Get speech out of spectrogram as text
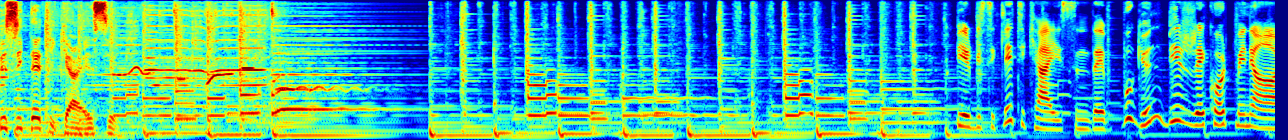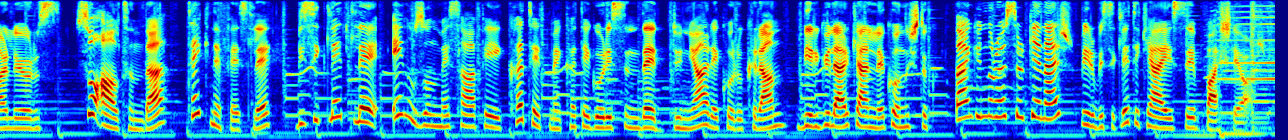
Bisiklet hikayesi. Bir bisiklet hikayesinde bugün bir rekortmeni ağırlıyoruz. Su altında tek nefesle bisikletle en uzun mesafeyi kat etme kategorisinde dünya rekoru kıran Birgül Erken'le konuştuk. Ben Günnur Öztürkener, Bir Bisiklet Hikayesi başlıyor.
